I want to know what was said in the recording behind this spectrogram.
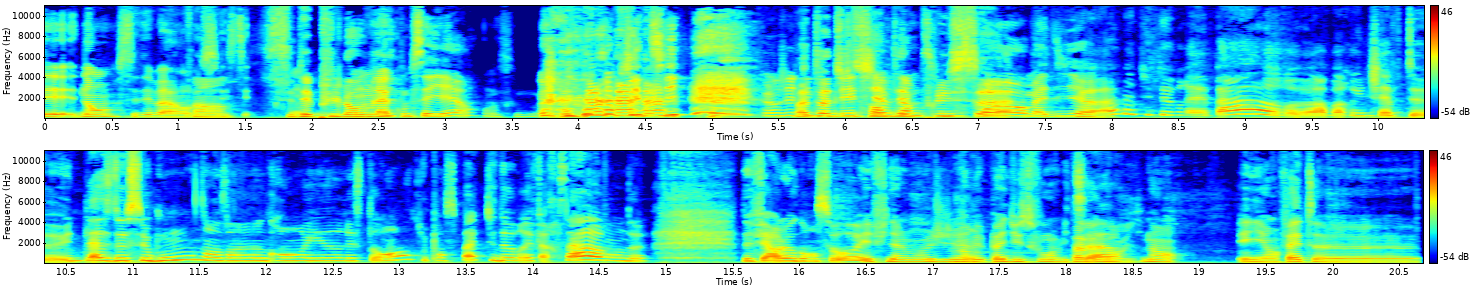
C'était non, c'était pas. enfin, c'était plus On l'envie. me l'a conseillé. Hein. j'ai dit, quand j'ai Bah, dit toi, que tu chef d'un plus, euh, on m'a dit ah mais tu devrais pas avoir une chef de une place de second dans un grand restaurant. Tu penses pas que tu devrais faire ça avant de de faire le grand saut? Et finalement, j'avais pas du tout envie de ça. pas envie. Non. Et en fait. Euh...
